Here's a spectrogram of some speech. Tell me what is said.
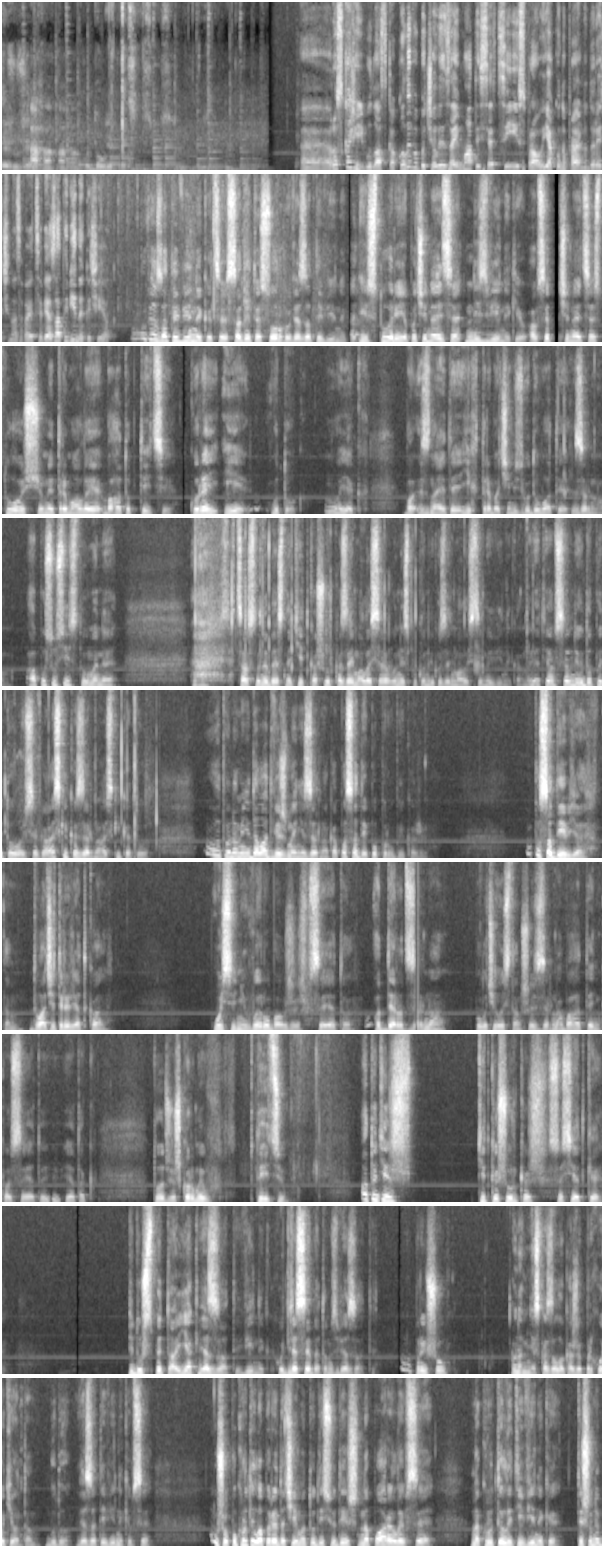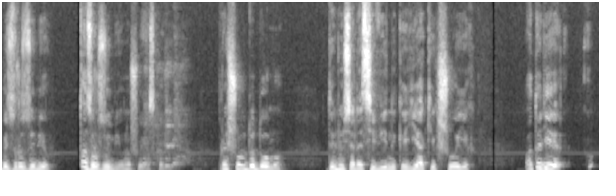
це ж уже Ага, ага. готовий процес. Е, розкажіть, будь ласка, коли ви почали займатися цією справою? Як воно правильно, до речі, називається? В'язати віники чи як? Ну, в'язати віники це садити сорго, в'язати віник. Історія починається не з віників, а все починається з того, що ми тримали багато птиці, курей і уток. Ну, як знаєте, їх треба чимось годувати зерном. А по сусідству у мене царство небесне тітка Шурка займалася, вони споконвіку займалися цими віниками. От я все в них допитувався, кажу, а скільки зерна, а скільки то. От вона мені дала дві жмені зерна, каже, посади, попробуй, каже. Посадив я там два чи три рядка. Осінню вирубав вже ж все це, оддер від зерна. Получилось там щось зерна багатенько, все це. І я так тут же ж кормив птицю. А тоді ж тітка Шурка ж, сусідки, піду ж спитаю, як в'язати віник, хоч для себе там зв'язати. Ну, прийшов. Вона мені сказала, каже, приходь, я там буду в'язати віники, все. Ну що, покрутила перед очима туди-сюди ж, напарили все, накрутили ті віники. Ти що-небудь зрозумів? Та зрозумів, ну що я скажу. Прийшов додому, дивлюся на ці віники, як їх, що їх. А тоді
